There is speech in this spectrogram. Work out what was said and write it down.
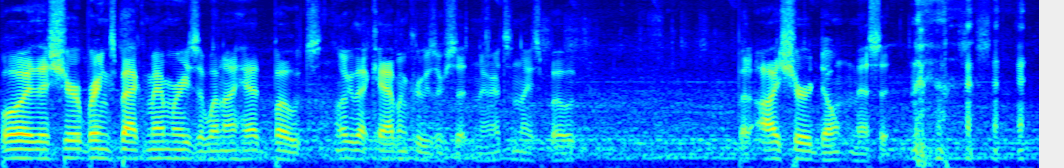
Boy, this sure brings back memories of when I had boats. Look at that cabin cruiser sitting there. It's a nice boat. But I sure don't miss it.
